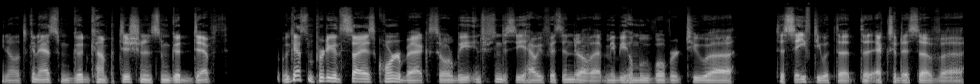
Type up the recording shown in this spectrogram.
You know, it's going to add some good competition and some good depth. We got some pretty good sized cornerbacks, so it'll be interesting to see how he fits into all that. Maybe he'll move over to uh, to safety with the the exodus of uh,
